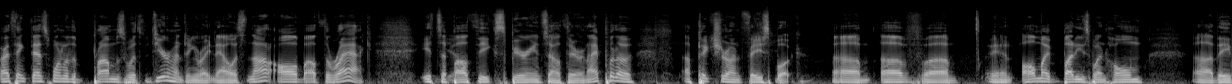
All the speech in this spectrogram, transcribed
I think that's one of the problems with deer hunting right now. It's not all about the rack; it's about the experience out there. And I put a, a picture on Facebook um, of, um, and all my buddies went home. Uh, they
